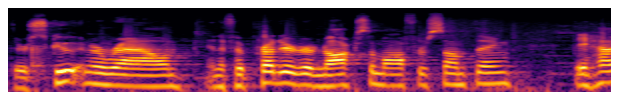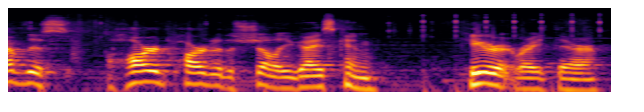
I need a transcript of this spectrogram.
they're scooting around, and if a predator knocks them off or something, they have this hard part of the shell. You guys can hear it right there.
